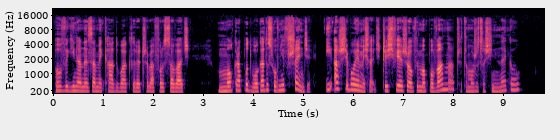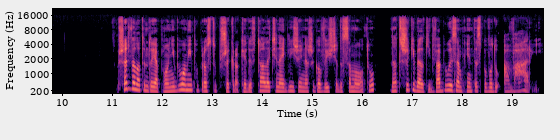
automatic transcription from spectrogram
powyginane zamykadła, które trzeba forsować, mokra podłoga dosłownie wszędzie. I aż się boję myśleć, czy świeżo wymopowana, czy to może coś innego? Przed wylotem do Japonii było mi po prostu przykro, kiedy w toalecie najbliżej naszego wyjścia do samolotu na trzy kibelki dwa były zamknięte z powodu awarii.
